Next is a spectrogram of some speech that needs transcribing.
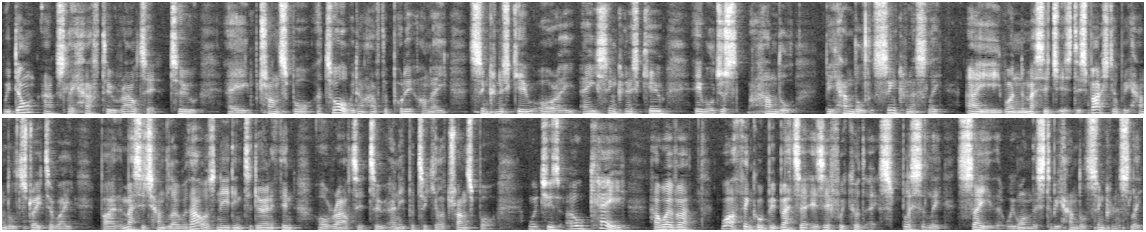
we don't actually have to route it to a transport at all. We don't have to put it on a synchronous queue or a asynchronous queue. It will just handle be handled synchronously i.e. when the message is dispatched it'll be handled straight away by the message handler without us needing to do anything or route it to any particular transport, which is okay. However, what I think would be better is if we could explicitly say that we want this to be handled synchronously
